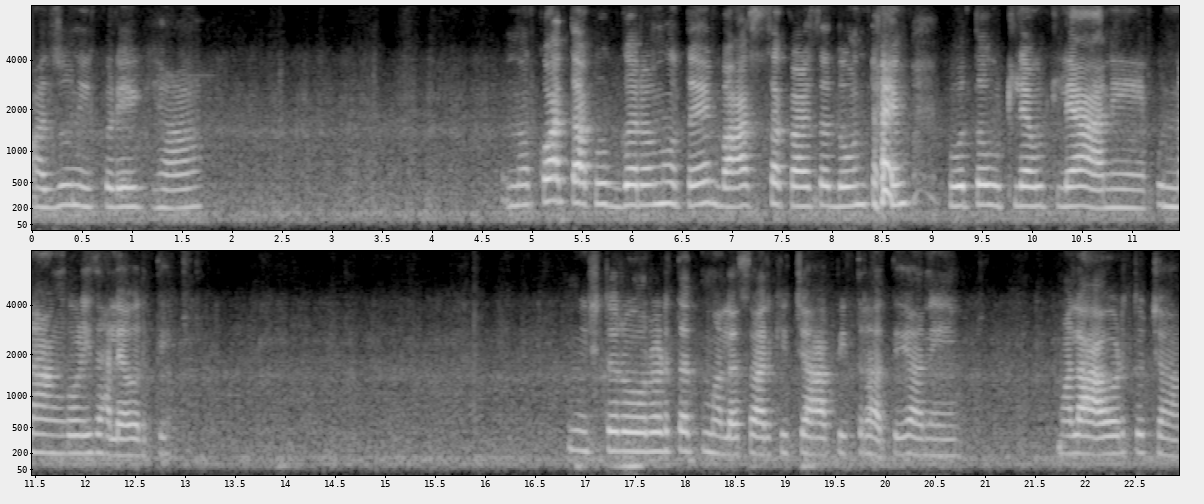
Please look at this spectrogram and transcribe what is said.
अजून इकडे घ्या. नको आता खूप गरम होतंय. बास सकाळचं दोन टाईम होतं उठल्या उठल्या आणि पुन्हा आंघोळी झाल्यावरती. मिस्टर ओरडतात मला सारखी चहा पित राहते आणि मला आवडतो चहा.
